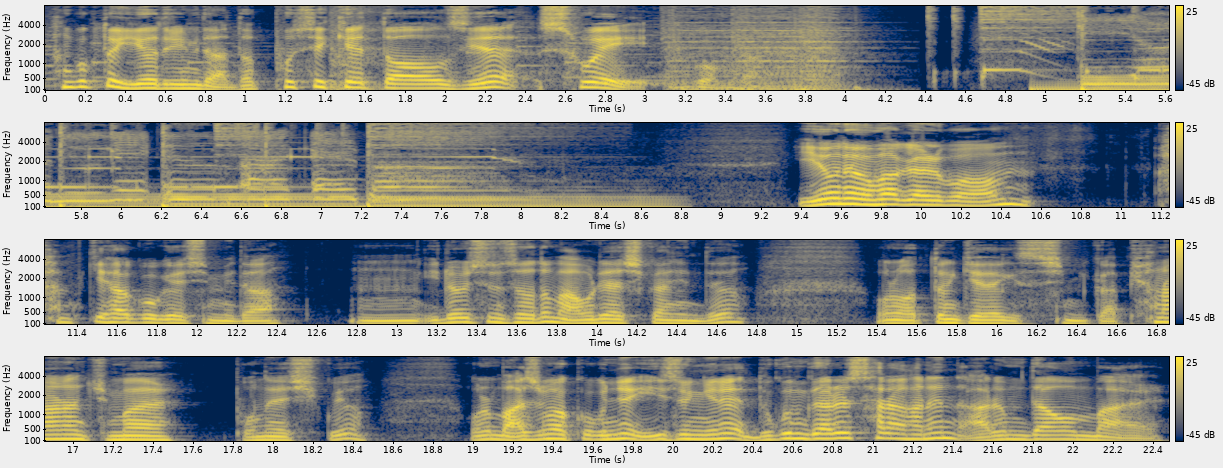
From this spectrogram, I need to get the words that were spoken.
한 곡 더 이어드립니다. The Pussycat Dolls의 Sway 듣고 옵니다. 이연의 음악 앨범 함께 하고 계십니다. 음, 일요일 순서도 마무리할 시간인데요. 오늘 어떤 계획 있으십니까? 편안한 주말 보내시고요. 오늘 마지막 곡은요. 이승윤의 누군가를 사랑하는 아름다운 말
